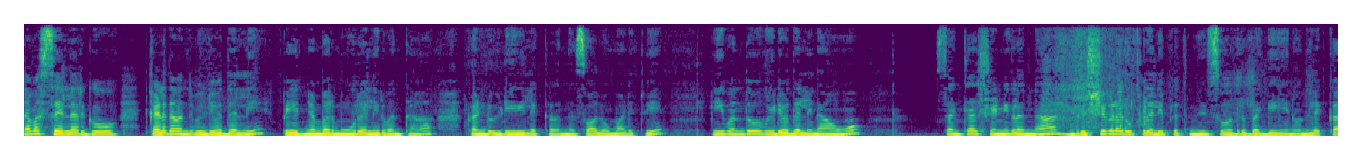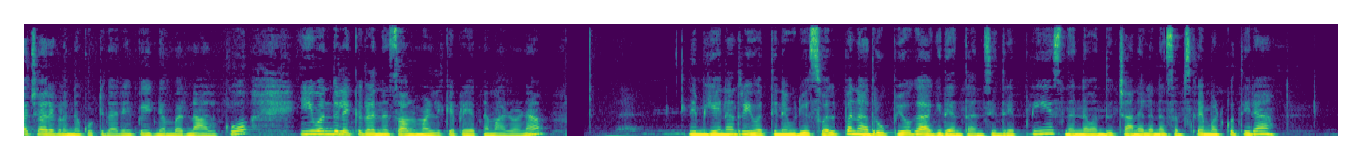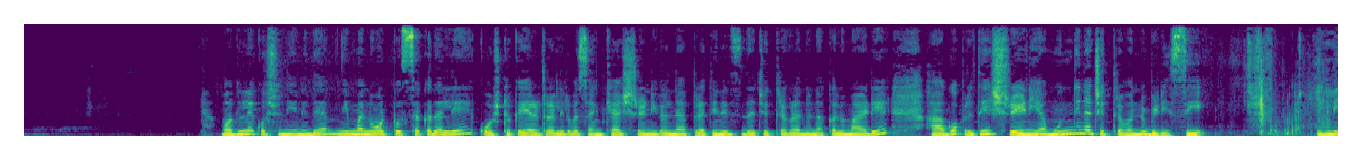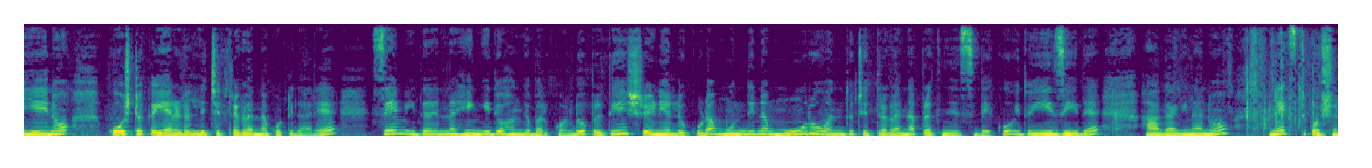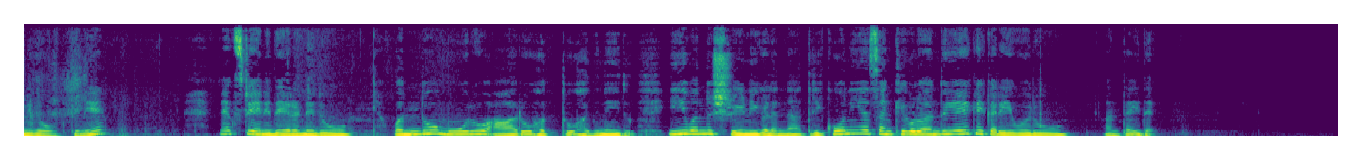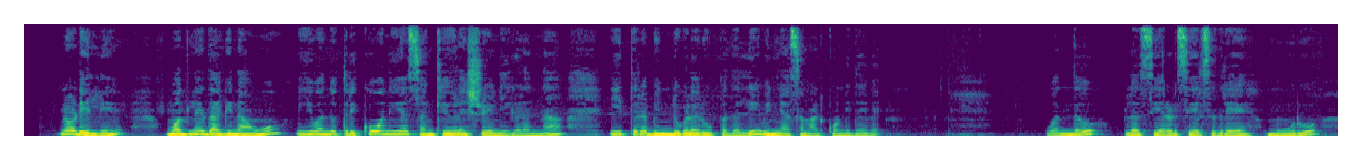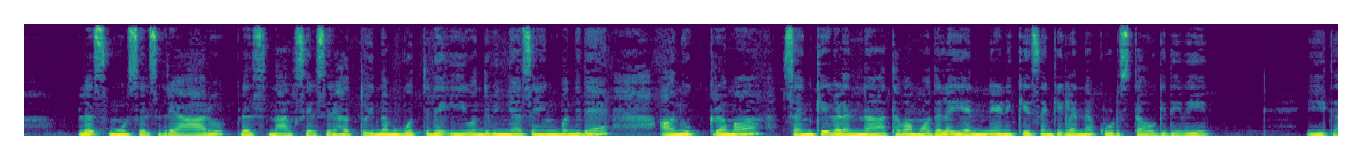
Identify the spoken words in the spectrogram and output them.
ನಮಸ್ತೆ ಎಲ್ಲರಿಗೂ. ಕಳೆದ ಒಂದು ವಿಡಿಯೋದಲ್ಲಿ ಪೇಜ್ ನಂಬರ್ ಮೂರಲ್ಲಿರುವಂತಹ ಕಂಡು ಹಿಡಿಯಿರಿ ಲೆಕ್ಕವನ್ನು ಸಾಲ್ವ್ ಮಾಡಿದ್ವಿ. ಈ ಒಂದು ವಿಡಿಯೋದಲ್ಲಿ ನಾವು ಸಂಖ್ಯಾ ಶ್ರೇಣಿಗಳನ್ನು ದೃಶ್ಯಗಳ ರೂಪದಲ್ಲಿ ಪ್ರತಿನಿಧಿಸೋದ್ರ ಬಗ್ಗೆ ಏನು ಒಂದು ಲೆಕ್ಕಾಚಾರಗಳನ್ನು ಕೊಟ್ಟಿದ್ದಾರೆ ಪೇಜ್ ನಂಬರ್ ನಾಲ್ಕು. ಈ ಒಂದು ಲೆಕ್ಕಗಳನ್ನು ಸಾಲ್ವ್ ಮಾಡಲಿಕ್ಕೆ ಪ್ರಯತ್ನ ಮಾಡೋಣ. ನಿಮಗೇನಾದರೂ ಇವತ್ತಿನ ವಿಡಿಯೋ ಸ್ವಲ್ಪನಾದರೂ ಉಪಯೋಗ ಆಗಿದೆ ಅಂತ ಅನಿಸಿದರೆ ಪ್ಲೀಸ್ ನನ್ನ ಒಂದು ಚಾನಲನ್ನು ಸಬ್ಸ್ಕ್ರೈಬ್ ಮಾಡ್ಕೋತೀರಾ? ಮೊದಲನೇ ಕ್ವಶನ್ ಏನಿದೆ? ನಿಮ್ಮ ನೋಟ್ ಪುಸ್ತಕದಲ್ಲಿ ಕೋಷ್ಟಕ ಎರಡರಲ್ಲಿರುವ ಸಂಖ್ಯಾ ಶ್ರೇಣಿಗಳನ್ನ ಪ್ರತಿನಿಧಿಸಿದ ಚಿತ್ರಗಳನ್ನು ನಕಲು ಮಾಡಿ ಹಾಗೂ ಪ್ರತಿ ಶ್ರೇಣಿಯ ಮುಂದಿನ ಚಿತ್ರವನ್ನು ಬಿಡಿಸಿ. ಇಲ್ಲಿ ಏನು? ಕೋಷ್ಟಕ ಎರಡರಲ್ಲಿ ಚಿತ್ರಗಳನ್ನು ಕೊಟ್ಟಿದ್ದಾರೆ. ಸೇಮ್ ಇದನ್ನು ಹೆಂಗಿದೆಯೋ ಹಾಗೆ ಬರ್ಕೊಂಡು ಪ್ರತಿ ಶ್ರೇಣಿಯಲ್ಲೂ ಕೂಡ ಮುಂದಿನ ಮೂರು ಒಂದು ಚಿತ್ರಗಳನ್ನು ಪ್ರತಿನಿಧಿಸಬೇಕು. ಇದು ಈಸಿ ಇದೆ. ಹಾಗಾಗಿ ನಾನು ನೆಕ್ಸ್ಟ್ ಕ್ವಶನ್ಗೆ ಹೋಗ್ತೀನಿ. ನೆಕ್ಸ್ಟ್ ಏನಿದೆ ಎರಡನೇದು? ಒಂದು, ಮೂರು, ಆರು, ಹತ್ತು, ಹದಿನೈದು. ಈ ಒಂದು ಶ್ರೇಣಿಗಳನ್ನು ತ್ರಿಕೋನೀಯ ಸಂಖ್ಯೆಗಳು ಎಂದು ಏಕೆ ಕರೆಯುವರು ಅಂತ ಇದೆ. ನೋಡಿ ಇಲ್ಲಿ, ಮೊದಲನೇದಾಗಿ ನಾವು ಈ ಒಂದು ತ್ರಿಕೋನೀಯ ಸಂಖ್ಯೆಗಳ ಶ್ರೇಣಿಗಳನ್ನು ಈ ಥರ ಬಿಂದುಗಳ ರೂಪದಲ್ಲಿ ವಿನ್ಯಾಸ ಮಾಡಿಕೊಂಡಿದ್ದೇವೆ. ಒಂದು ಪ್ಲಸ್ ಎರಡು ಸೇರಿಸಿದ್ರೆ ಮೂರು, ಪ್ಲಸ್ ಮೂರು ಸೇರಿಸಿದ್ರೆ ಆರು, ಪ್ಲಸ್ ನಾಲ್ಕು ಸೇರಿಸಿದ್ರೆ ಹತ್ತು. ಇದು ನಮಗೆ ಗೊತ್ತಿದೆ ಈ ಒಂದು ವಿನ್ಯಾಸ ಹೆಂಗೆ ಬಂದಿದೆ? ಅನುಕ್ರಮ ಸಂಖ್ಯೆಗಳನ್ನು ಅಥವಾ ಮೊದಲ ಎನ್ ಎಣಿಕೆ ಸಂಖ್ಯೆಗಳನ್ನು ಕೂಡಿಸ್ತಾ ಹೋಗಿದ್ದೀವಿ. ಈಗ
